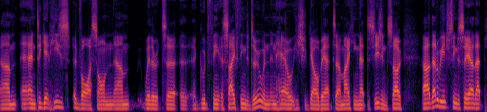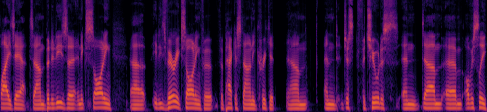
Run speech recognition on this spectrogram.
Um, and to get his advice on um, whether it's a, a, good thing, a safe thing to do, and, and how he should go about uh, making that decision. So uh, that'll be interesting to see how that plays out. Um, but it is a, an exciting uh, it is very exciting for, for Pakistani cricket um, and just fortuitous and um, um, obviously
